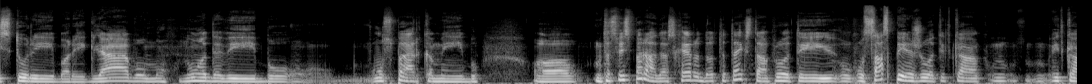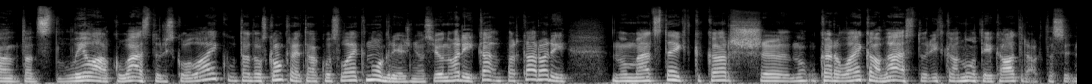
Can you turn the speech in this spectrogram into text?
izturību, arī gļēvumu, nodevību, uzpērkamību. Uh, tas viss parādās Herodota tekstā, proti, saspiežot it kā, it kā lielāku vēsturisko laiku, tādos konkrētākos laika nogriežņos. Jo nu, arī ka, par karu arī nu, mēdz teikt, ka karš, nu, kara laikā vēsture it kā notiek ātrāk. Tas ir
